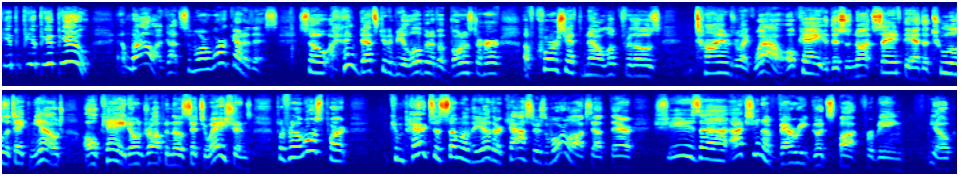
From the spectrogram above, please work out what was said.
Pew, pew, pew, pew, pew. And wow, I got some more work out of this. So I think that's going to be a little bit of a bonus to her. Of course, you have to now look for those times where like, wow, okay, this is not safe. They had the tools to take me out. Okay, don't drop in those situations. But for the most part, compared to some of the other casters and warlocks out there, she's uh, actually in a very good spot for being you know,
